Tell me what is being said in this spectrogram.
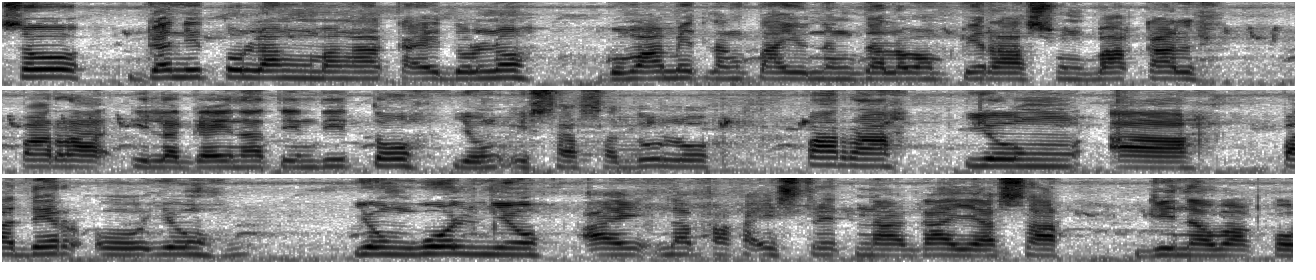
So ganito lang mga ka-idol no. Gumamit lang tayo ng dalawang pirasong bakal para ilagay natin dito yung isa sa dulo para yung ah, pader o yung yung wall nyo ay napaka-straight na gaya sa ginawa ko.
